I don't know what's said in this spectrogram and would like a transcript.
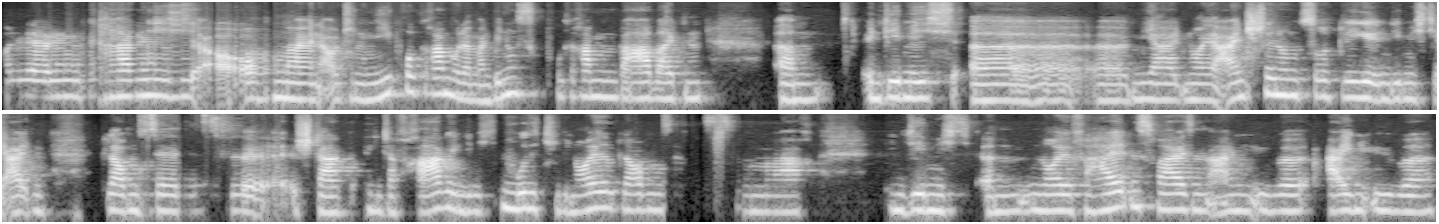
Und dann kann ich auch mein Autonomieprogramm oder mein Bindungsprogramm bearbeiten, ähm, indem ich äh, äh, mir halt neue Einstellungen zurücklege, indem ich die alten Glaubenssätze stark hinterfrage, indem ich mhm. positive neue Glaubenssätze mache, indem ich ähm, neue Verhaltensweisen einübe, einübe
